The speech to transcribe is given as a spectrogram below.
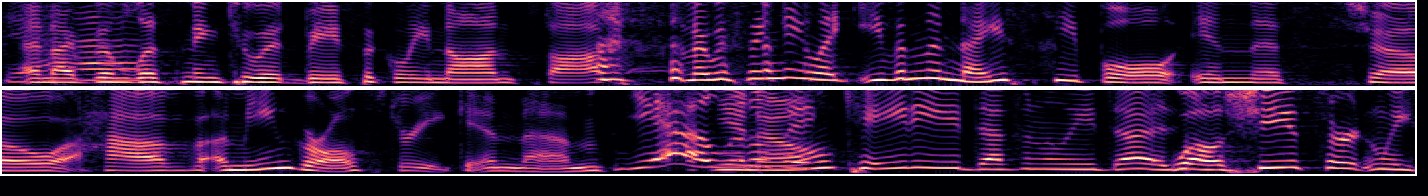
yeah. and I've been listening to it basically nonstop. and I was thinking, like, even the nice people in this show have a mean girl streak in them. Yeah, a little know? bit. Cady definitely does. Well, she certainly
